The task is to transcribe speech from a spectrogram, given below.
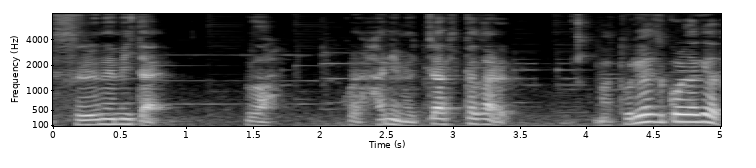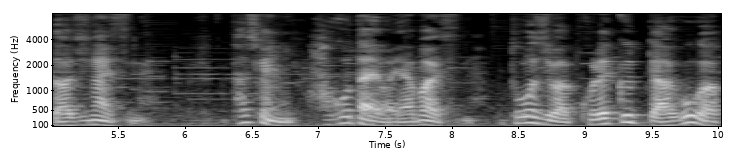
スルメみたい。うわ。これ歯にめっちゃ引っかかる。まあ、とりあえずこれだけだと味ないですね。確かに歯応えはやばいですね。当時はこれ食って顎が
